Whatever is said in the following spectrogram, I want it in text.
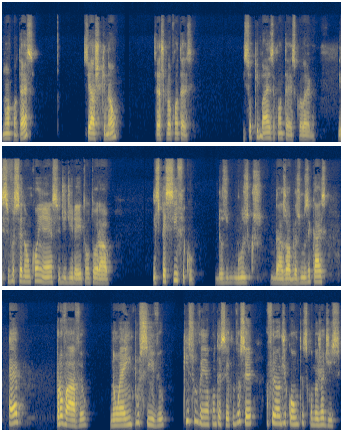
Não acontece? Você acha que não? Você acha que não acontece? Isso é o que mais acontece, colega. E se você não conhece de direito autoral específico dos músicos, das obras musicais, é provável, não é impossível que isso venha acontecer com você. Afinal de contas, como eu já disse,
